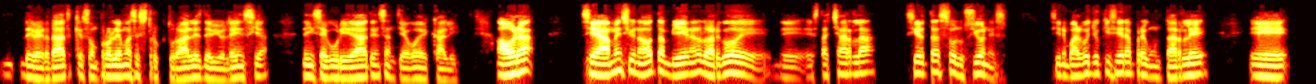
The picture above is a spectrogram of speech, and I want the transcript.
de verdad que son problemas estructurales de violencia, de inseguridad en Santiago de Cali. Ahora, se ha mencionado también a lo largo de, de esta charla ciertas soluciones. Sin embargo, yo quisiera preguntarle eh,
